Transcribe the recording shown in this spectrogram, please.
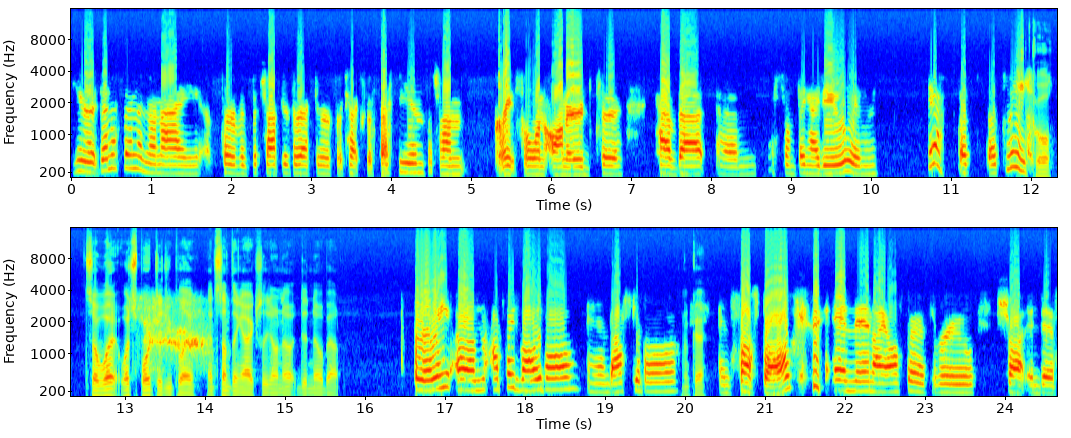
here at Denison, and then I serve as the chapter director for Texas Thespians, which I'm grateful and honored to have that um, something I do, and yeah, that's that's me. Cool. So what what sport did you play? That's something I actually don't know didn't know about. Really, um, I played volleyball and basketball Okay. and softball, and then I also threw shot and disc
